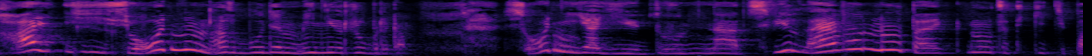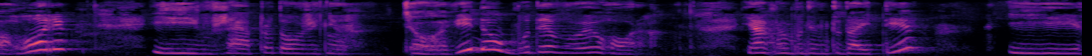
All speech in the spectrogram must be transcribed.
хай! І сьогодні у нас буде міні-рубрика. Сьогодні я їду на Цвілеву, ну так, ну це такі типа гори. І вже продовження цього відео буде в горах. Як ми будемо туди йти, і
